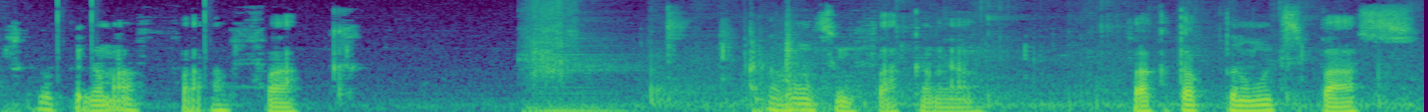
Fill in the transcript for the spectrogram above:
Acho que vou pegar uma, fa faca. Ah, vamos sem faca mesmo. faca tá ocupando muito espaço.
